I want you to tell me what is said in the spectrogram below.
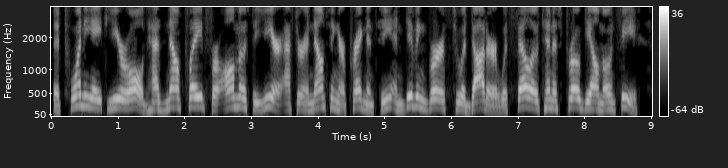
The 28-year-old has now played for almost a year after announcing her pregnancy and giving birth to a daughter with fellow tennis pro Gael Monfils.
